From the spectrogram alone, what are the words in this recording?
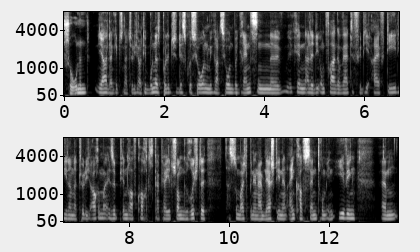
schonend? Ja, da gibt es natürlich auch die bundespolitische Diskussion, Migration begrenzen. Äh, wir kennen alle die Umfragewerte für die AfD, die dann natürlich auch immer Süppchen drauf kocht. Es gab ja jetzt schon Gerüchte, dass zum Beispiel in einem leerstehenden Einkaufszentrum in Ewing ähm,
